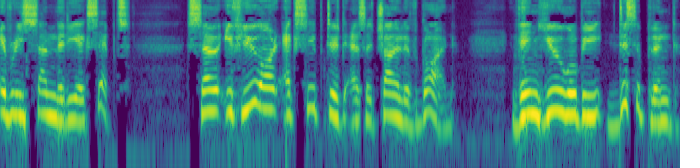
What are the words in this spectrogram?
every son that he accepts. So if you are accepted as a child of God, then you will be disciplined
